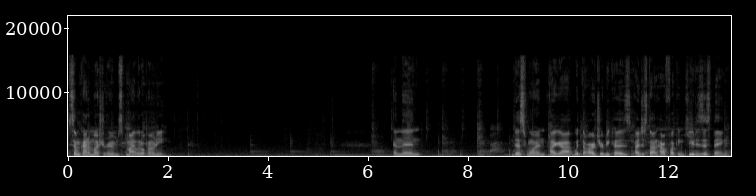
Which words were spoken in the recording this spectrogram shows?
some kind of mushrooms My Little Pony. And then this one I got with the Archer because I just thought how fucking cute is this thing?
